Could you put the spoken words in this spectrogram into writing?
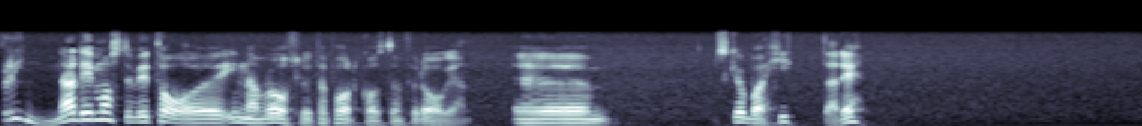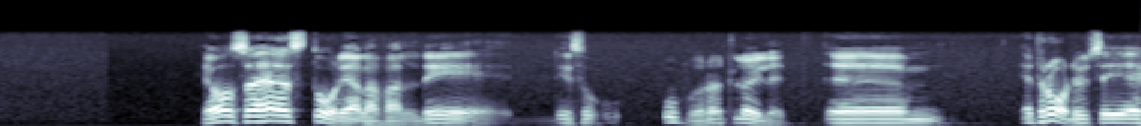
brinna, det måste vi ta eh, innan vi avslutar podcasten för dagen. Ehm, ska jag bara hitta det. Ja, så här står det i alla fall. Det är, det är så oerhört löjligt. Ehm, ett radhus i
